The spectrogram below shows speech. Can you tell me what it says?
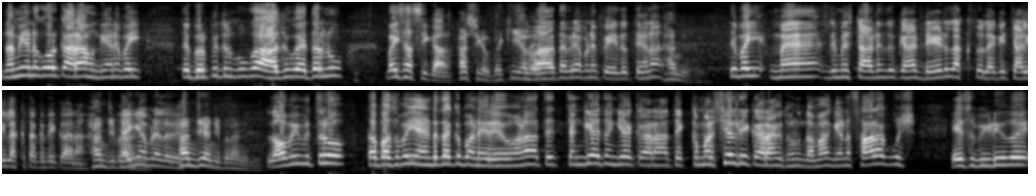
ਨਵੀਆਂ ਨਗੋਰ ਕਾਰਾਂ ਹੁੰਦੀਆਂ ਨੇ ਬਈ। ਤੇ ਗੁਰਪ੍ਰੀਤ ਨਕੂਗਾ ਆ ਜਾਊਗਾ ਇੱਧਰ ਨੂੰ। ਬਾਈ ਸਤਿ ਸ਼੍ਰੀ ਅਕਾਲ। ਸਤਿ ਸ਼੍ਰੀ ਅਕਾਲ ਬਾਈ ਕੀ ਹਾਲ ਹੈ? ਸਵਾਗਤ ਹੈ ਵੀਰੇ ਆਪਣੇ ਪੇਜ ਦੇ ਉੱਤੇ ਹਨਾ? ਹਾਂਜੀ। ਤੇ ਬਾਈ ਮੈਂ ਜਿਵੇਂ ਸਟਾਰਟਿੰਗ ਤੋਂ ਕਿਹਾ 1.5 ਲੱਖ ਤੋਂ ਲੈ ਕੇ 40 ਲੱਖ ਤੱਕ ਦੇ ਕਾਰਾਂ। ਹੈਗੀਆਂ ਆਪਣੇ ਲਵੇ? ਹਾਂਜੀ ਹਾਂਜੀ ਭਰਾ ਜੀ ਲਓ ਵੀ ਮਿੱਤਰੋ ਤਾਂ ਬਸ ਬਈ ਐਂਡ ਤੱਕ ਬਣੇ ਰਹੋ ਹਨਾ? ਤੇ ਚੰਗੀਆਂ ਚੰਗੀਆਂ ਕਾਰਾਂ ਤੇ ਕਮਰਸ਼ੀਅਲ ਦੀ ਕਾਰਾਂ ਵੀ ਤੁਹਾਨੂੰ ਦਵਾਂਗੇ ਨਾ ਸਾਰਾ ਕੁਝ ਇਸ ਵੀਡੀਓ ਦੇ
